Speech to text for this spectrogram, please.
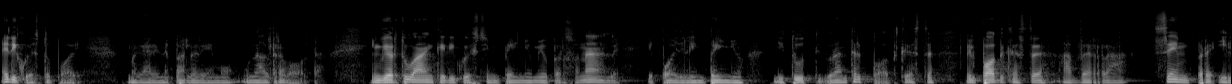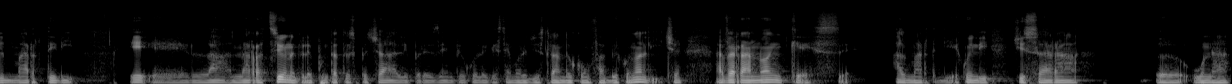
E di questo poi magari ne parleremo un'altra volta. In virtù anche di questo impegno mio personale e poi dell'impegno di tutti durante il podcast, il podcast avverrà sempre il martedì e eh, la narrazione delle puntate speciali, per esempio quelle che stiamo registrando con Fabio e con Alice, avverranno anch'esse al martedì e quindi ci sarà eh, una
